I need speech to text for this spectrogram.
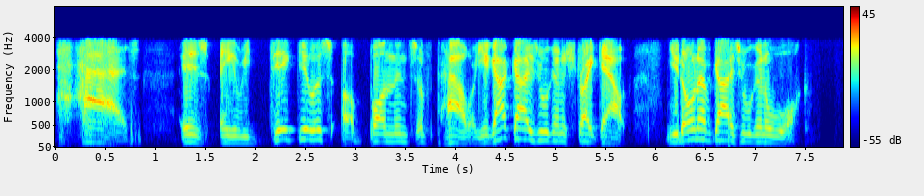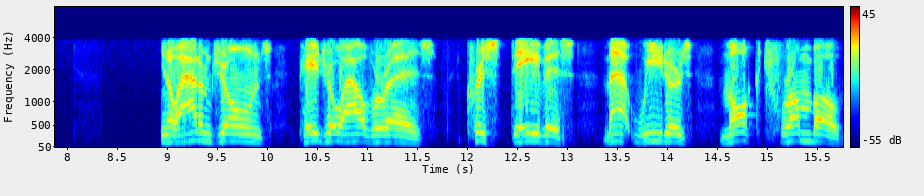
has is a ridiculous abundance of power. You got guys who are going to strike out. You don't have guys who are going to walk. You know, Adam Jones, Pedro Alvarez, Chris Davis, Matt Wieters, Mark Trumbo.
